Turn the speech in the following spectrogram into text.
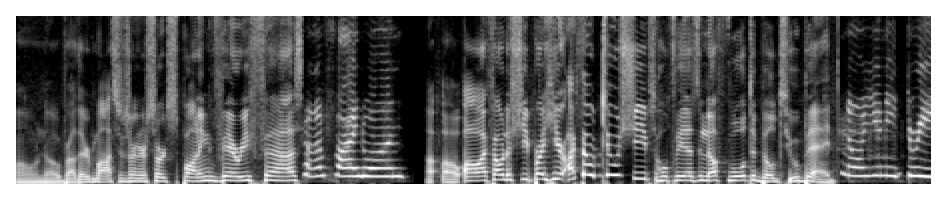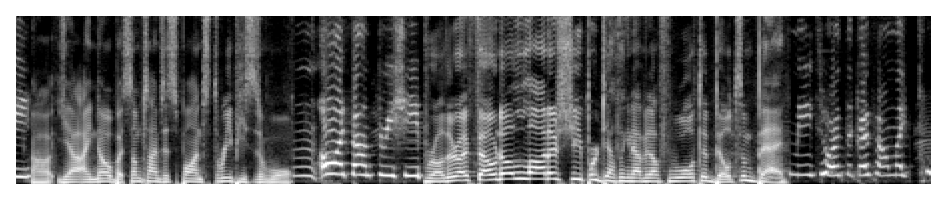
Oh no, brother. Monsters are gonna start spawning very fast. Trying to find one. Uh-oh. Oh, I found a sheep right here. I found two sheeps. Hopefully it has enough wool to build two bed. No, you need three. Uh, yeah, I know, but sometimes it spawns three pieces of wool. Mm, oh, I found three sheep. Brother, I found a lot of sheep. We're definitely gonna have enough wool to build some bed. Me too. I think I found like 20.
